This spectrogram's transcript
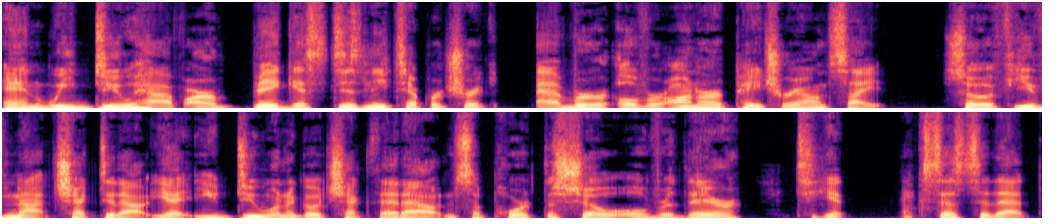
And we do have our biggest Disney tip or trick ever over on our Patreon site. So if you've not checked it out yet, you do want to go check that out and support the show over there to get access to that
